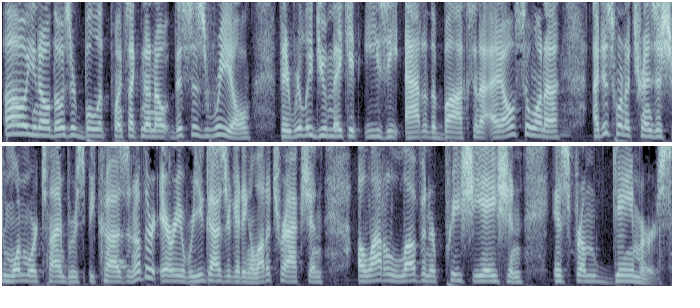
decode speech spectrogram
oh, you know, those are bullet points. Like, no, no, this is real. They really do make it easy out of the box. And I also want to, I just want to transition one more time, Bruce, because another area where you guys are getting a lot of traction, a lot of love and appreciation is from gamers.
